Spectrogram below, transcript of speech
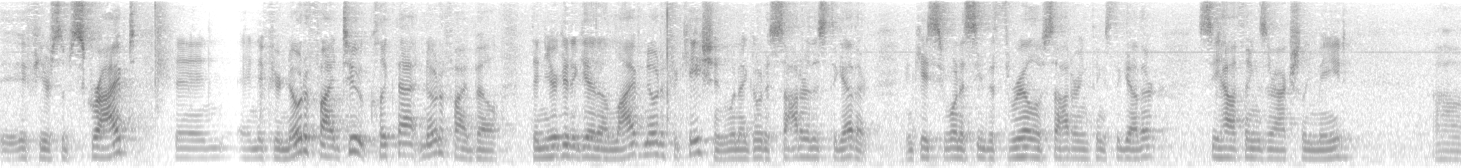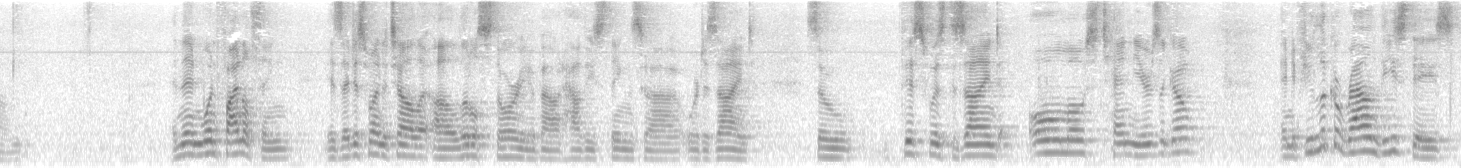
if you're subscribed, then and if you're notified too, click that notify bell. Then you're going to get a live notification when I go to solder this together. In case you want to see the thrill of soldering things together, see how things are actually made. Um, and then one final thing is I just wanted to tell a, a little story about how these things uh, were designed. So this was designed almost 10 years ago. And if you look around these days,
